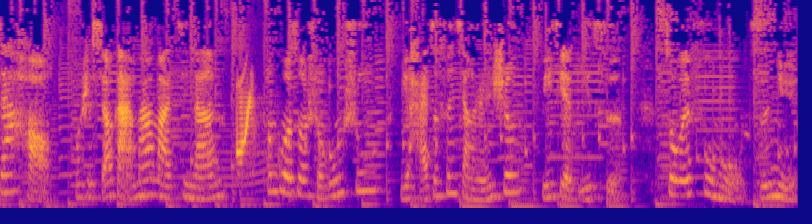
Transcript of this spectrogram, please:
大家好，我是小嘎妈妈季楠。通过做手工书与孩子分享人生，理解彼此。作为父母子女，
